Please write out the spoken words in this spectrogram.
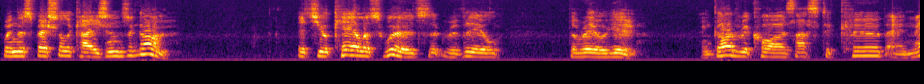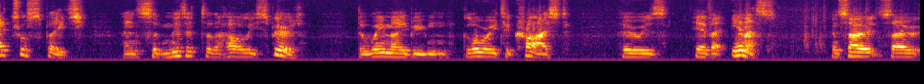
when the special occasions are gone? It's your careless words that reveal the real you. And God requires us to curb our natural speech and submit it to the Holy Spirit, that we may bring glory to Christ, who is ever in us. And so, so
